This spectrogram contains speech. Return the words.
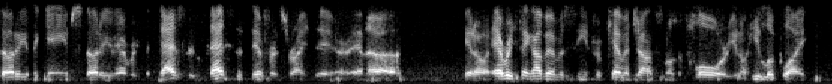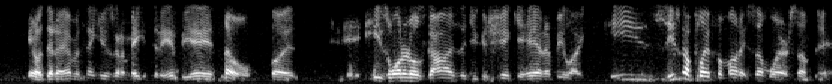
studying the game, studying everything. That's the that's the difference right there. And uh, you know, everything I've ever seen from Kevin Johnson on the floor, you know, he looked like, you know, did I ever think he was going to make it to the NBA? No, but he's one of those guys that you can shake your head and be like, he's he's gonna play for money somewhere someday.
